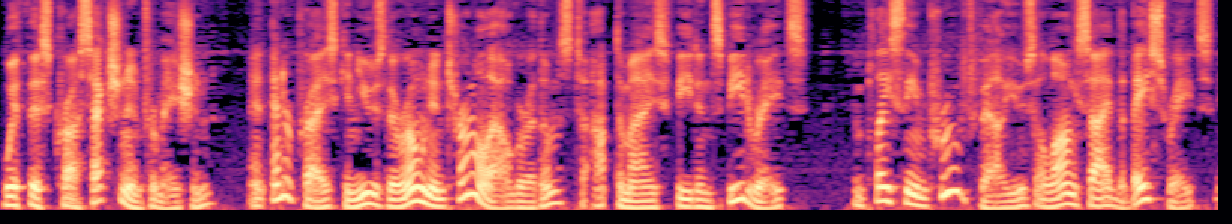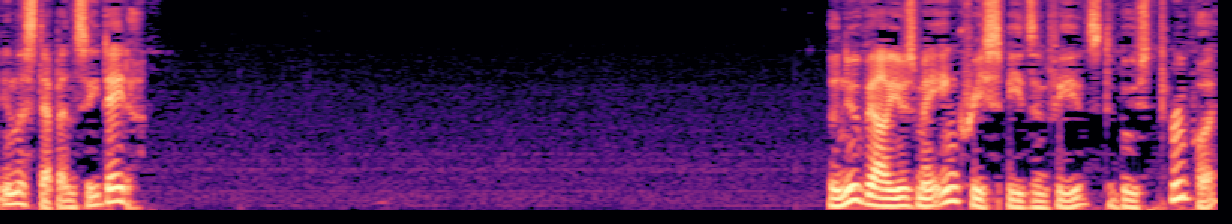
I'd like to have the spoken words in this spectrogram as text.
With this cross-section information, an enterprise can use their own internal algorithms to optimize feed and speed rates and place the improved values alongside the base rates in the StepNC data. The new values may increase speeds and feeds to boost throughput,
